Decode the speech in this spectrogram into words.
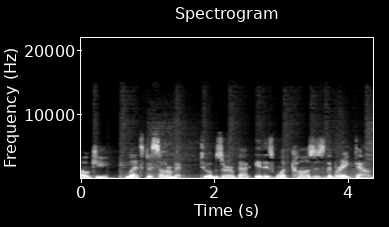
Okay, let's disarm it, to observe that it is what causes the breakdown.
